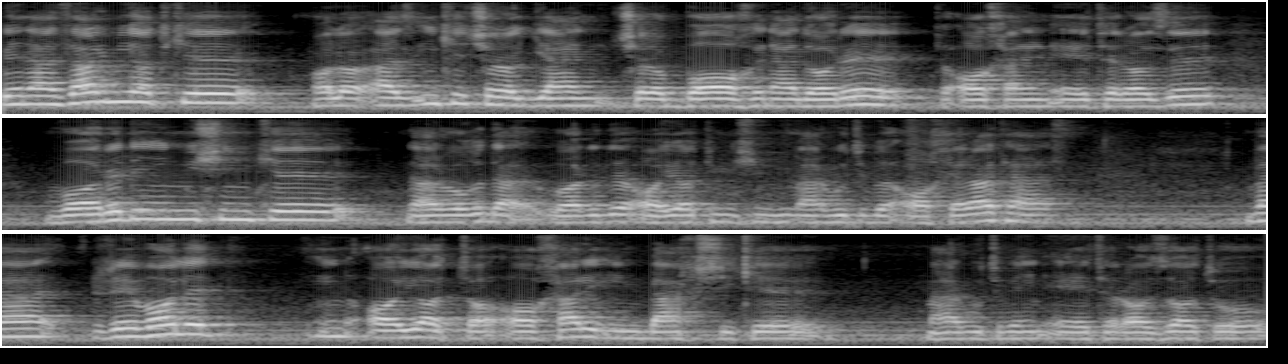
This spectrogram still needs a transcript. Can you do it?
به نظر میاد که حالا از اینکه چرا گنج چرا باغ نداره که آخرین اعتراضه وارد این میشیم که در واقع در وارد آیاتی میشیم مربوط به آخرت هست و روال این آیات تا آخر این بخشی که مربوط به این اعتراضات و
